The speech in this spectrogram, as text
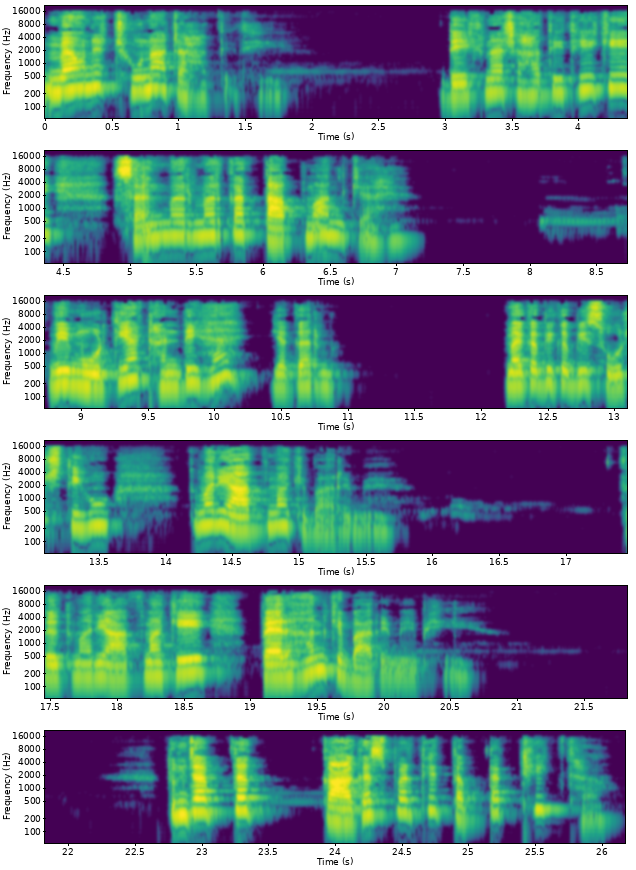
मैं उन्हें छूना चाहती थी। देखना चाहती थी कि संगमरमर का तापमान क्या है। वे मूर्तियाँ ठंडी हैं या गर्म? मैं कभी कभी सोचती हूँ, तुम्हारी आत्मा के बारे में। फिर तुम्हारी आत्मा के पैरहन के बारे में भी। तुम जब तक कागज़ पर थे, तब तक ठीक था।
